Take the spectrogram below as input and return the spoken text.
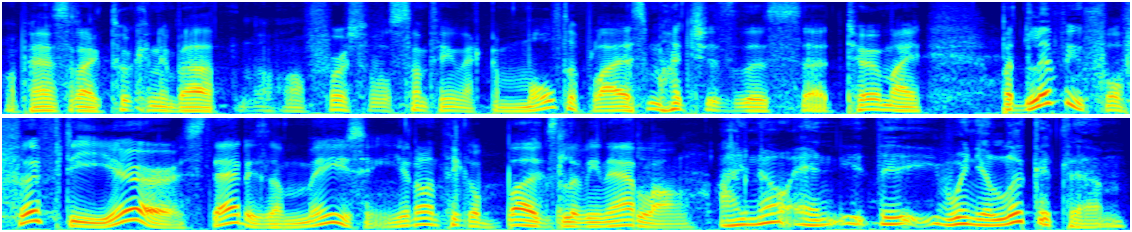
Well, Pastor, like talking about, well, first of all, something that can multiply as much as this uh, termite, but living for 50 years, that is amazing. You don't think of bugs living that long. I know, and the, when you look at them,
